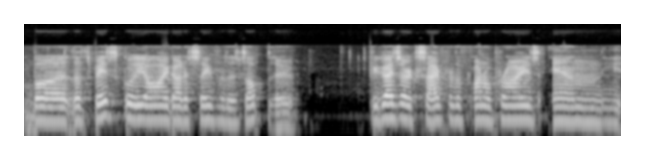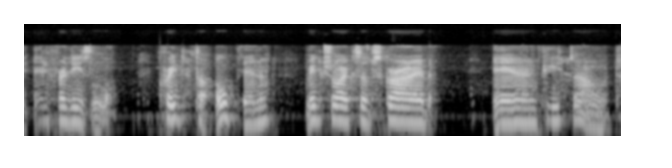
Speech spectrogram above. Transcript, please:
But that's basically all I gotta say for this update. If you guys are excited for the final prize and the and for these crates to open, make sure to subscribe and peace out.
